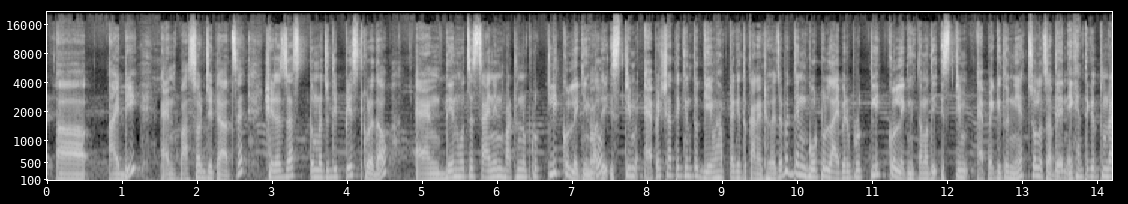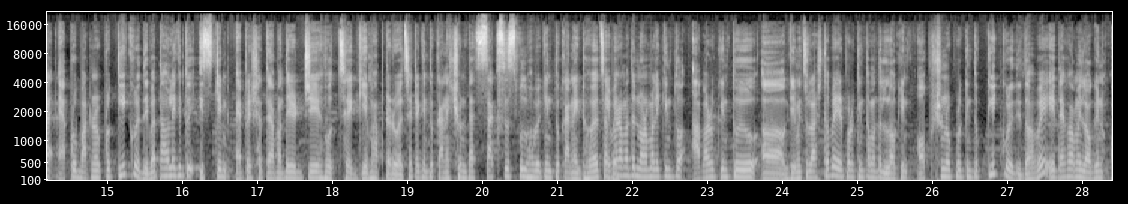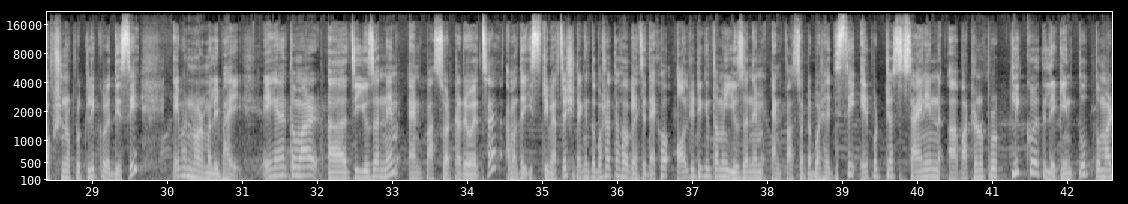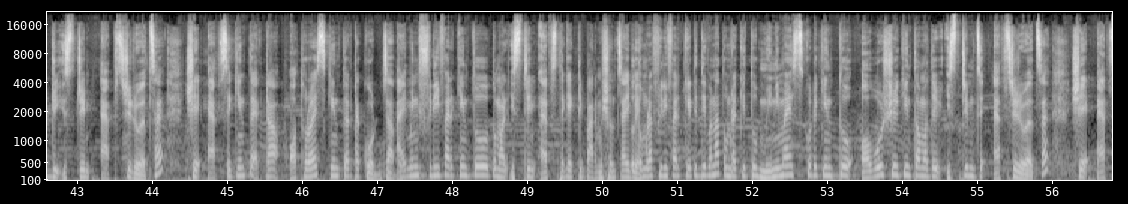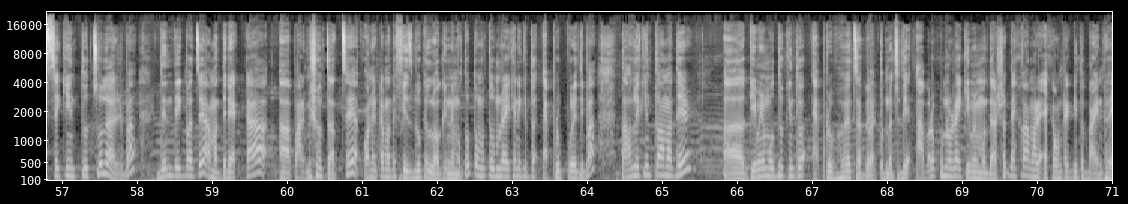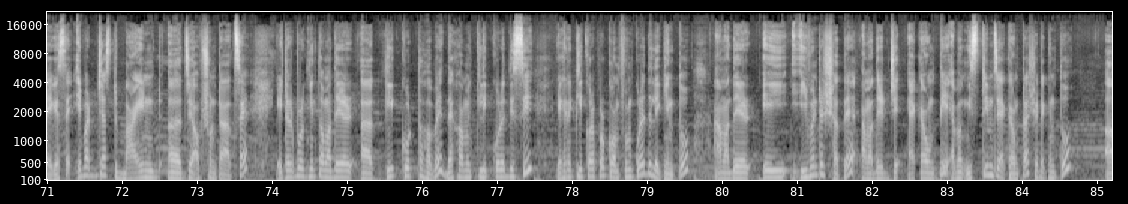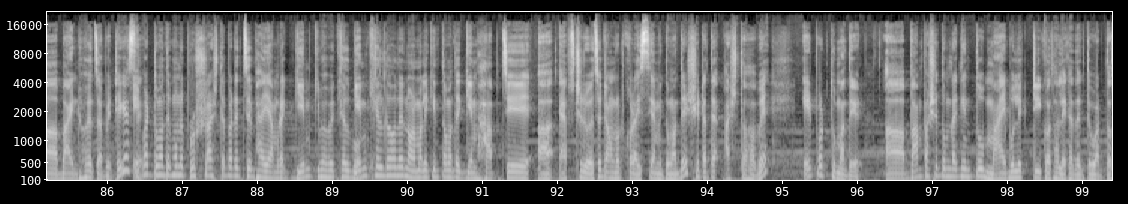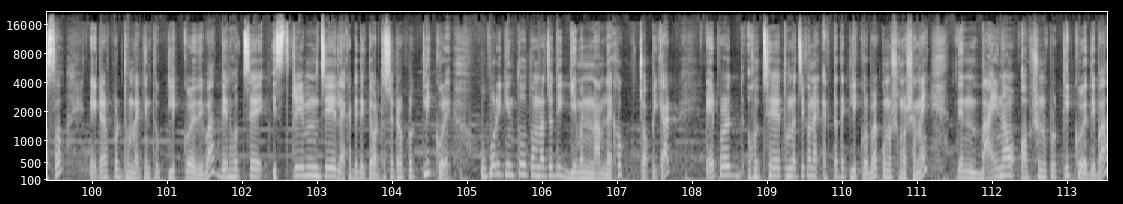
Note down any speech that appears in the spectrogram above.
আইডি অ্যান্ড পাসওয়ার্ড যেটা আছে, সেটা জাস্ট তোমরা যদি পেস্ট করে দাও অ্যান্ড দেন হচ্ছে সাইন ইন বাটনের উপর ক্লিক করলে কিন্তু আমাদের স্টিম অ্যাপের সাথে কিন্তু গেম হাবটা কিন্তু কানেক্ট হয়ে যাবে। দেন গো টু লাইভের উপর ক্লিক করলে কিন্তু আমাদের স্টিম অ্যাপে কিন্তু নিয়ে চলে যাবে। Then এখান থেকে তোমরা অ্যাপ্রো বাটনের উপর ক্লিক করে দেবে তাহলে কিন্তু স্টিম অ্যাপের সাথে আমাদের যে হচ্ছে গেম হাবটা রয়েছে এটা কিন্তু কানেকশনটা সাকসেসফুল ভাবে কিন্তু কানেক্ট হয়ে যাবে। এবার আমাদের নর্মালি কিন্তু আবারও কিন্তু গেমে চলে আসতে হবে। এরপর কিন্তু আমাদের লগ ইন অপশনের উপর কিন্তু ক্লিক করে দিতে হবে। এই দেখো আমি লগ ইন অপশনের উপর ক্লিক করে দিছি এবার নর্মালি ভাই এখানে তোমার যে ইউজার নেম অ্যান্ড পাসওয়ার্ডটা রয়েছে আমাদের স্ট্রিম অ্যাপসে সেটা কিন্তু বসাতে হবে। যে দেখো অলরেডি কিন্তু আমি ইউজার নেম অ্যান্ড পাসওয়ার্ডটা বসাই দিচ্ছি। এরপর জাস্ট সাইন ইন বাটনের উপর ক্লিক করে দিলে কিন্তু তোমার যে স্ট্রিম অ্যাপসটি রয়েছে সেই অ্যাপসে কিন্তু একটা অথরাইজ কিন্তু একটা কোড যাবে। আই মিন ফ্রি ফায়ার কিন্তু তোমার স্ট্রিম অ্যাপস থেকে একটি পারমিশন চাইবে। তোমরা ফ্রি ফায়ার কেটে দিবে না তোমরা কিন্তু মিনিমাইজ করে কিন্তু অবশ্যই কিন্তু আমাদের স্ট্রিম যে অ্যাপসটি রয়েছে সেই অ্যাপসে কিন্তু চলে আসবা। দেন দেখবা যে আমাদের একটা পারমিশন চাচ্ছে অনেকটা আমাদের ফেসবুকে লগ ইনের মতো। তোমরা তোমরা এখানে কিন্তু অ্যাপ্রুভ করে দিবা। তাহলে কিন্তু আমাদের গেমের মধ্যেও কিন্তু অ্যাপ্রুভ হয়ে যাবে। আর তোমরা যদি আবারও পুনরায় গেমের মধ্যে আসো, দেখো আমার অ্যাকাউন্টটা কিন্তু বাইন্ড হয়ে গেছে। এবার জাস্ট বাইন্ড যে অপশনটা আছে, এটার উপর কিন্তু আমাদের ক্লিক করতে হবে। দেখো আমি ক্লিক করে দিছি। এখানে ক্লিক করার পর কনফার্ম করে দিলে কিন্তু আমাদের এই ইভেন্টের সাথে আমাদের যে অ্যাকাউন্টটি এবং স্ট্রিম যে অ্যাকাউন্টটা সেটা কিন্তু বাইন্ড হয়ে যাবে ঠিক আছে? এবার তোমাদের মনে প্রশ্ন আসতে পারে যে ভাই আমরা গেম কীভাবে খেলব? গেম খেলতে হলে নর্মালি কিন্তু আমাদের গেম হাব যে অ্যাপসটি রয়েছে ডাউনলোড করাইছি আমি তোমাদের সেটাতে আসতে হবে। এরপর তোমাদের বাম পাশে তোমরা কিন্তু মাই বলে একটি কথা লেখা দেখতে পারতেছো। এটার উপর তোমরা কিন্তু ক্লিক করে দিবা। দেন হচ্ছে স্ট্রিম যে লেখাটি দেখতে পারতেছো এটার উপর ক্লিক করে। উপরে কিন্তু তোমরা যদি গেমের নাম লেখো চপিকাট এরপর হচ্ছে তোমরা যে কোনো একটাতে ক্লিক করবা, কোনো সমস্যা নাই। দেন বাই নাও অপশনের উপর ক্লিক করে দিবা।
